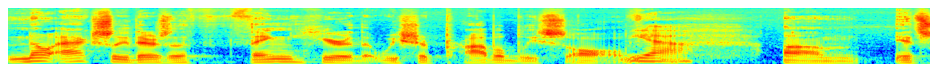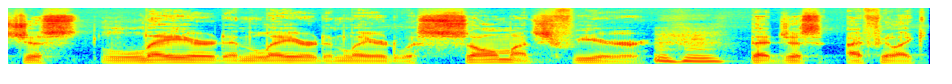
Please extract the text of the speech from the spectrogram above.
no actually there's a thing here that we should probably solve Yeah. Um, it's just layered and layered and layered with so much fear that just I feel like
